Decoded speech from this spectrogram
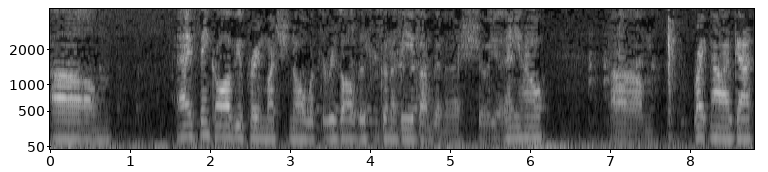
Um, I think all of you pretty much know what the result of this is going to be, but I'm going to show you anyhow. Um, right now I've got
